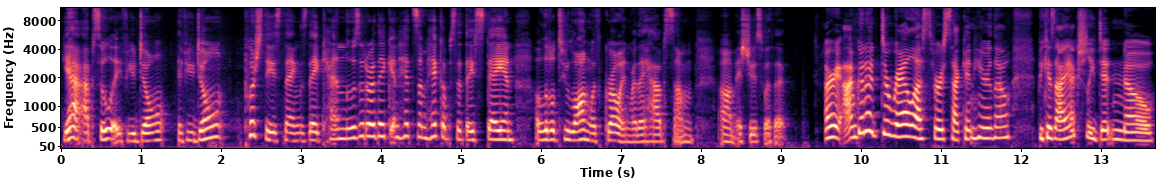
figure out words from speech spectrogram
yeah, absolutely. If you don't, if you don't push these things, they can lose it or they can hit some hiccups that they stay in a little too long with growing where they have some um, issues with it. All right, I'm going to derail us for a second here though, because I actually didn't know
